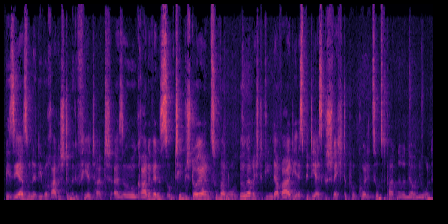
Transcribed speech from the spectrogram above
wie sehr so eine liberale Stimme gefehlt hat. Also gerade wenn es um Themen wie Steuern, Zuwanderung, Bürgerrechte ging, da war die SPD als geschwächte Koalitionspartnerin der Union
